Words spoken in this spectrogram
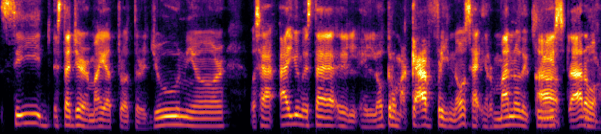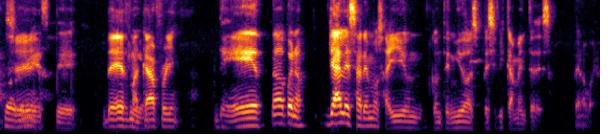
Sí, está Jeremiah Trotter Jr., o sea, hay un, está el, otro McCaffrey, ¿no? O sea, hermano de ah, Chris. claro, de, este, de Ed McCaffrey. De Ed, no, bueno, ya les haremos ahí un contenido específicamente de eso, pero bueno,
